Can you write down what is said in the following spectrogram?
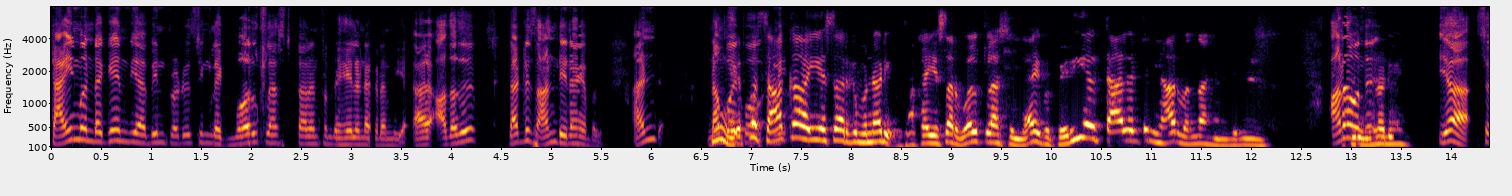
time and again we have been producing like world class talent from the Haaland academy அ- அதாவது that is undeniable and நம்ம இப்போ சாக்கா ஐஎஸ்ஆருக்கு முன்னாடி சாக்கா ஐஎஸ்ஆர் வேர்ல்ட் கிளாஸ் இல்ல இப்ப பெரிய டேலண்ட் யார் வந்தாங்க எனக்கு ஆனா வந்து யா சோ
